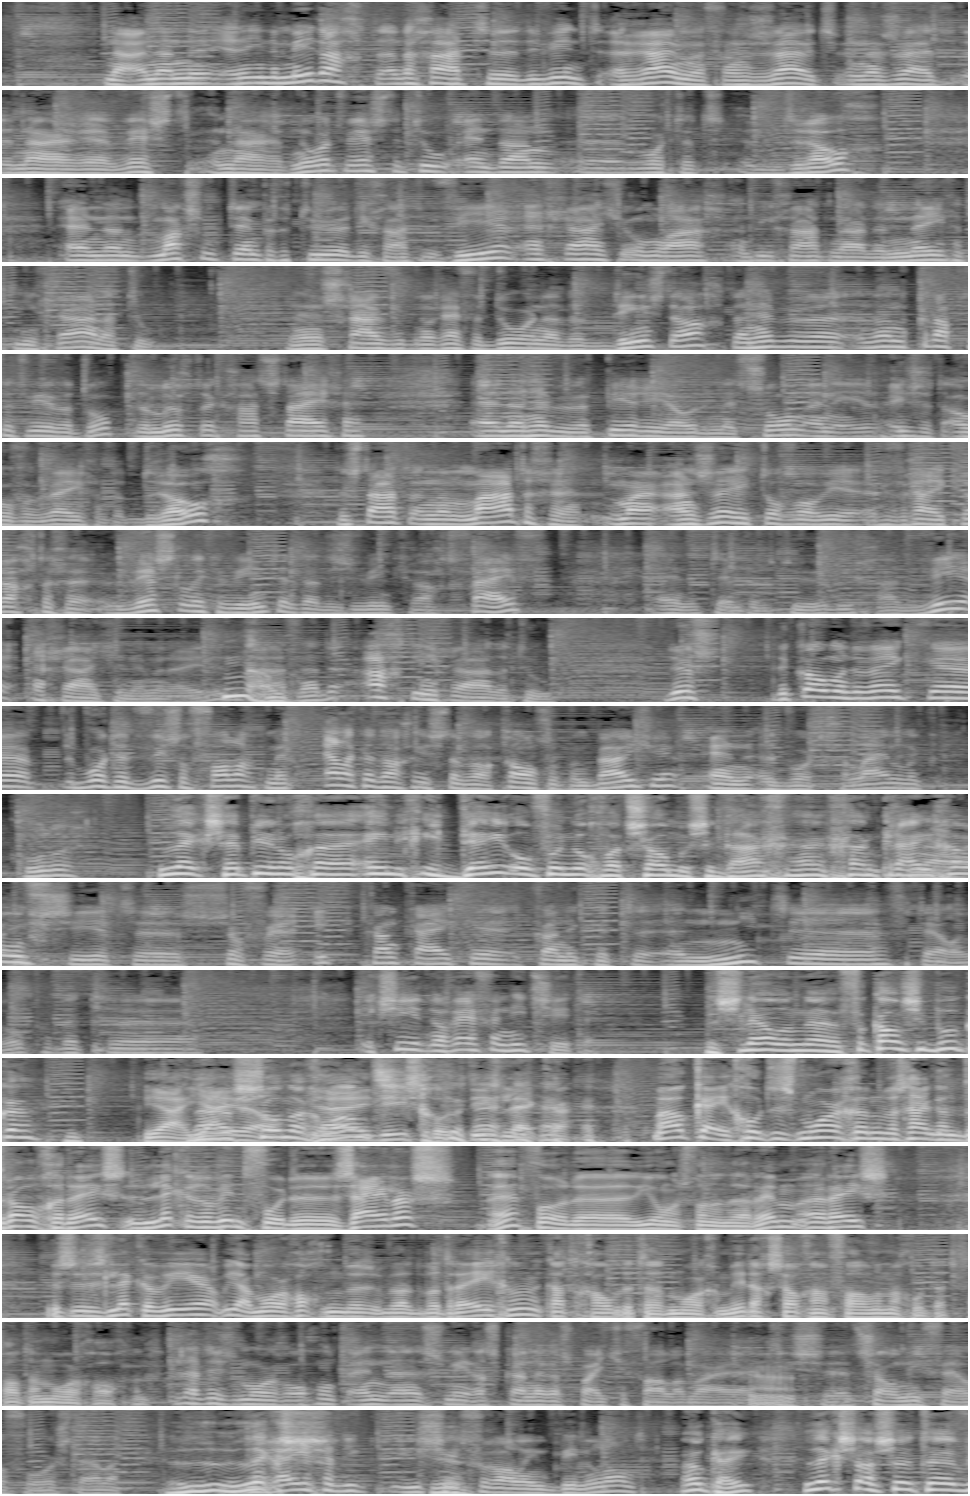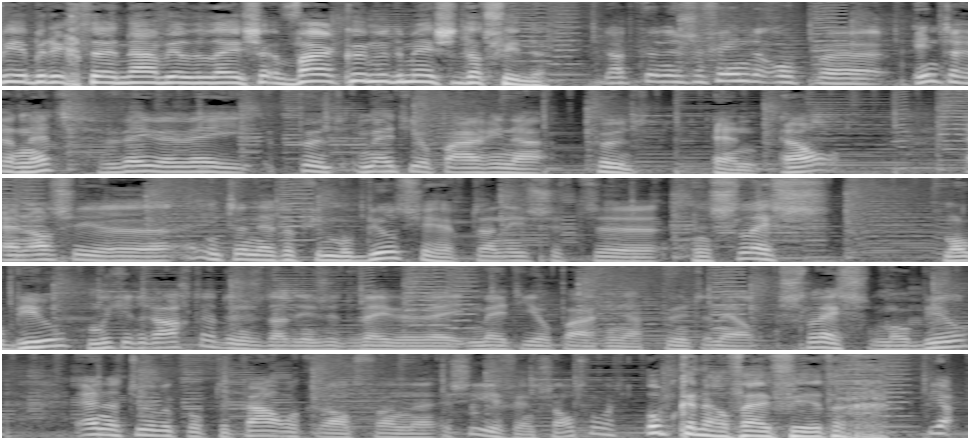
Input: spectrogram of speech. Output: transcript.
Nou, en dan in de middag dan gaat de wind ruimen van zuid naar zuid naar west naar het noordwesten toe. En dan uh, wordt het droog. En de maximumtemperatuur die gaat weer een graadje omlaag en die gaat naar de 19 graden toe. En dan schuif ik nog even door naar de dinsdag. Dan, hebben we, dan knapt het weer wat op. De luchtdruk gaat stijgen. En dan hebben we periode met zon en is het overwegend droog. Er staat een matige, maar aan zee toch wel weer vrij krachtige westelijke wind. En dat is windkracht 5. En de temperatuur die gaat weer een graadje naar beneden. Nou. gaat naar de 18 graden toe. Dus de komende week uh, wordt het wisselvallig. Met elke dag is er wel kans op een buitje. En het wordt geleidelijk koeler. Lex, heb je nog uh, enig idee of we nog wat zomerse dagen gaan, gaan krijgen? Nou, of? Ik zie het, uh, zover ik kan kijken, kan ik het uh, niet vertellen, Rob. Dat, ik zie het nog even niet zitten. Dus snel een vakantie boeken. Ja, jij wel. zonnig Ja, land. die is goed, die is lekker. Maar oké, goed. Dus morgen waarschijnlijk een droge race. Een lekkere wind voor de zeilers. Hè, voor de jongens van de remrace. Dus het is lekker weer. Ja, morgenochtend wat, wat regen. Ik had gehoopt dat het morgenmiddag zou gaan vallen. Maar goed, dat valt dan morgenochtend. Dat is morgenochtend en uh, smiddags kan er een spatje vallen. Maar uh, het, is, uh, het zal niet veel voorstellen. Lex. De regen die, die zit ja. vooral in het binnenland. Oké. Okay. Lex, als ze het weerbericht na willen lezen, waar kunnen de mensen dat vinden? Dat kunnen ze vinden op internet www.meteopagina.nl En als je internet op je mobieltje hebt, dan is het een slash mobiel moet je erachter. Dus dat is het www.meteopagina.nl slash mobiel. En natuurlijk op de kabelkrant van uh, CFM Zandvoort. Op kanaal 45. Ja.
